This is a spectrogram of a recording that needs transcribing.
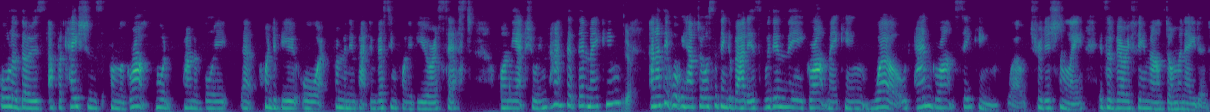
all of those applications from a grant point of view, uh, of view or from an impact investing point of view are assessed on the actual impact that they're making. Yeah. And I think what we have to also think about is within the grant making world and grant seeking world, traditionally, it's a very female dominated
